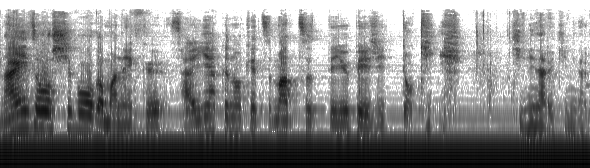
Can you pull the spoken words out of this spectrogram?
内臓脂肪が招く最悪の結末っていうページドキ。気になる気になる。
